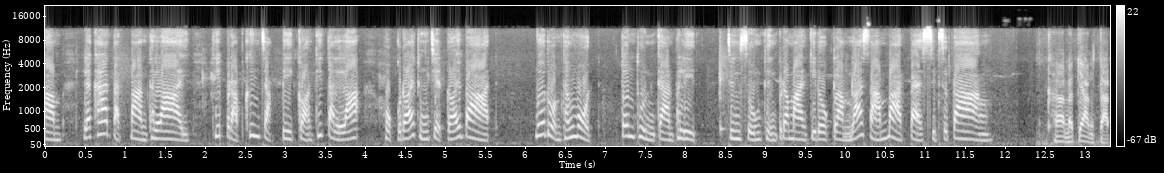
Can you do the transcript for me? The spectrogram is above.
าล์มและค่าตัดปาล์มทลาย ที่ปรับขึ้นจากปีก่อนที่ตันละ 600-700 บาท เมื่อรวมทั้งหมด ต้นทุนการผลิตจึงสูงถึงประมาณกิโลกรัมละ 3 บาท 80 สตางค์ค่ารับจ้างตัด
